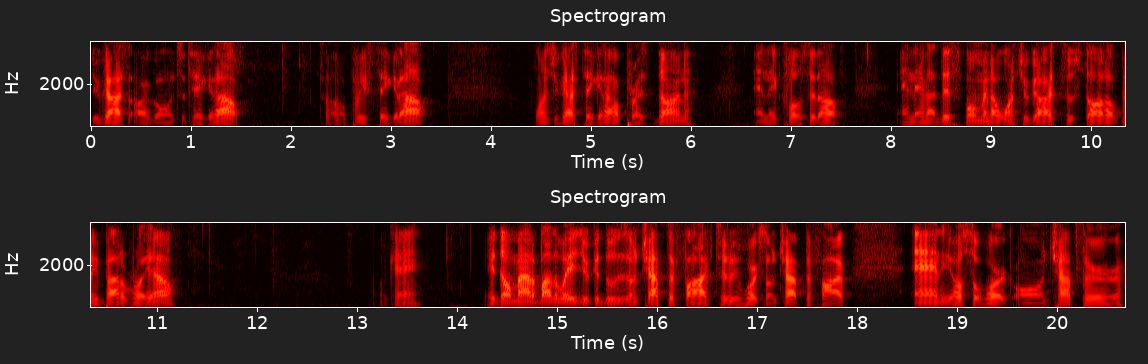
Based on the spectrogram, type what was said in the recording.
you guys are going to take it out. So please take it out. Once you guys take it out, press done and then close it up. And then at this moment, I want you guys to start up a battle royale. Okay. It don't matter. By the way, you could do this on chapter 5 too. It works on chapter 5. And it also work on chapter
